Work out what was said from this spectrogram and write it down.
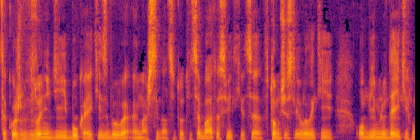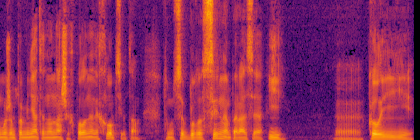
також в зоні дії Бука, який збив МH17. Тобто це багато свідків. Це в тому числі великий об'єм людей, яких ми можемо поміняти на наших полонених хлопців там. Тому це була сильна операція. І коли її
